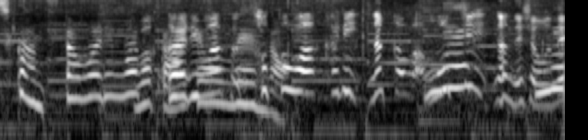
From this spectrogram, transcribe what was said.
ち感伝わりますわかります。外はカリ中はもちなんでしょうね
